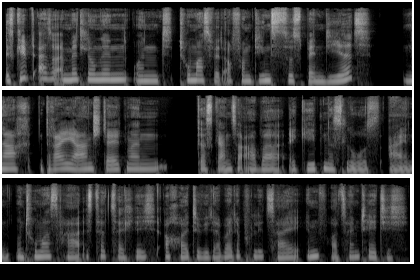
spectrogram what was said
Es gibt also Ermittlungen und Thomas wird auch vom Dienst suspendiert. Nach drei Jahren stellt man das Ganze aber ergebnislos ein. Und Thomas H. ist tatsächlich auch heute wieder bei der Polizei in Pforzheim tätig.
